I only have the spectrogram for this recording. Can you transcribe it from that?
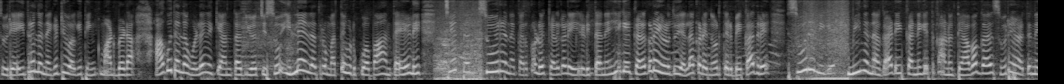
ಸೂರ್ಯ, ಇದರಲ್ಲ ನೆಗೆಟಿವ್ ಆಗಿ ಥಿಂಕ್ ಮಾಡಬೇಡ. ಆಗೋದೆಲ್ಲ ಒಳ್ಳೆಯದಕ್ಕೆ ಅಂತ ಯೋಚಿಸು. ಇಲ್ಲೇ ಎಲ್ಲಾದರೂ ಮತ್ತೆ ಹುಡುಕುವ ಬಾ ಅಂತ ಹೇಳಿ ಚೇತನ್ ಸೂರ್ಯನ ಕರ್ಕೊಂಡು ಕೆಳಗಡೆ ಇಳಿತಾನೆ. ಹೀಗೆ ಕೆಳಗಡೆ ಇಳಿದು ಎಲ್ಲ ಕಡೆ ನೋಡ್ತಿರ್ಬೇಕಾದ್ರೆ ಸೂರ್ಯನಿಗೆ ಮೀನನ ಗಾಡಿ ಕಣ್ಣಿಗೆ ಕಾಣುತ್ತೆ. ಆವಾಗ ಸೂರ್ಯ ಹೇಳ್ತಾನೆ,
